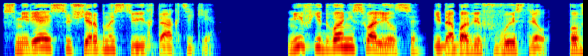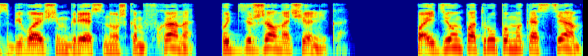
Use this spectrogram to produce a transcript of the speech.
смиряясь с ущербностью их тактики. Миф едва не свалился и, добавив выстрел по взбивающим грязь ножкам в хана, поддержал начальника. Пойдем по трупам и костям,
